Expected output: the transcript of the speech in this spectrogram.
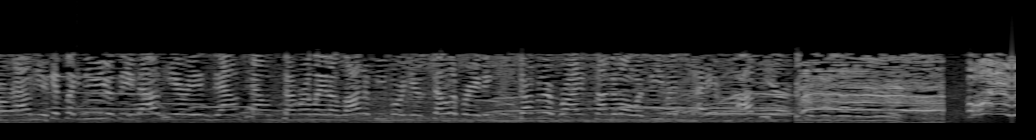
are out here. It's like New Year's Eve out here in downtown Summerlin. A lot of people are here celebrating. Governor Brian Sandoval was even up here. Take a look over here. Ohio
